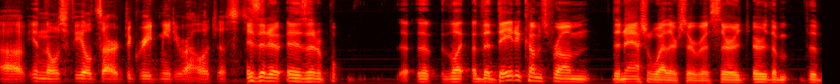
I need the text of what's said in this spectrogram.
uh, in those fields are degreed meteorologists. Is it a, is it a the, the data comes from the National Weather Service or, or the the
